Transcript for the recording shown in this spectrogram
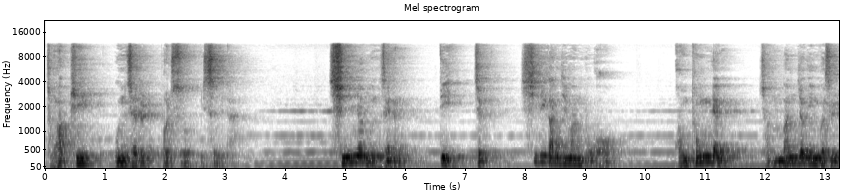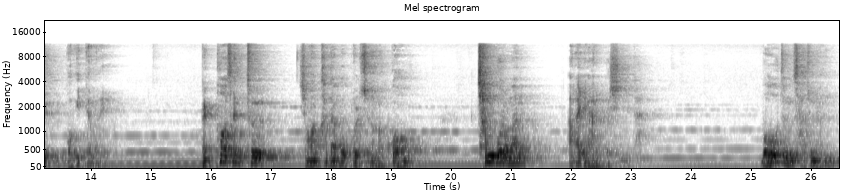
정확히 운세를 볼 수 있습니다. 신년 운세는 띠, 즉 12간지만 보고 공통된 전반적인 것을 보기 때문에 100% 정확하다고 볼 수는 없고 참고로만 알아야 할 것입니다. 모든 사주는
